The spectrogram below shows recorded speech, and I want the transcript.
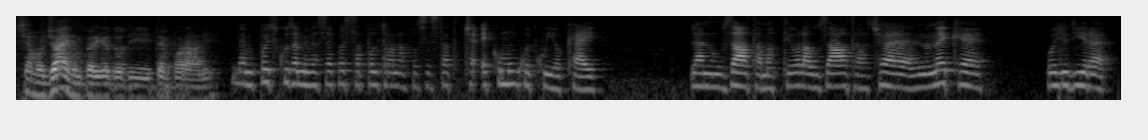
Siamo già in un periodo di temporali. Beh, poi scusami, ma se questa poltrona fosse stata, cioè è comunque qui, ok? L'hanno usata, Matteo l'ha usata, cioè non è che, voglio dire,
